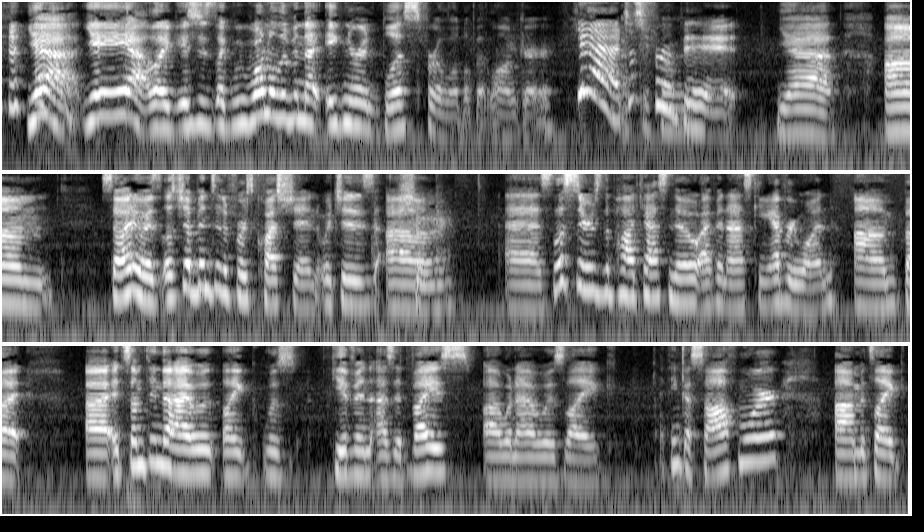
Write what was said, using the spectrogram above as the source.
yeah, yeah, yeah, yeah. Like it's just like we want to live in that ignorant bliss for a little bit longer. Yeah, just for a bit. Yeah. Um. So, anyways, let's jump into the first question, which is um, sure. as listeners of the podcast know, I've been asking everyone. Um, but uh, it's something that I was like was given as advice uh, when I was like I think a sophomore. Um, it's like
